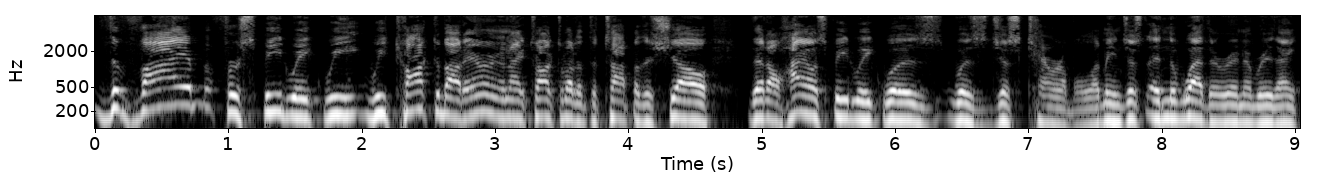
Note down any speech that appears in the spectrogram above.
the vibe for Speed Week, we we talked about. Erin and I talked about at the top of the show that Ohio Speed Week was was just terrible. I mean, just in the weather and everything.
